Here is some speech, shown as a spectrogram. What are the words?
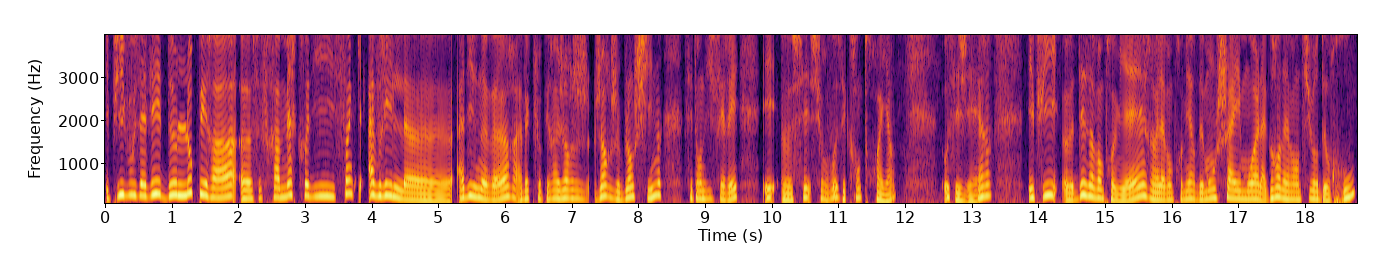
Et puis vous avez de l'opéra, euh, ce sera mercredi 5 avril euh, à 19h avec l'opéra Georges George Blanchine, c'est en différé et euh, c'est sur vos écrans troyens. au CGR. Et puis des avant-premières, l'avant-première de Mon chat et moi, la grande aventure de Roux.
